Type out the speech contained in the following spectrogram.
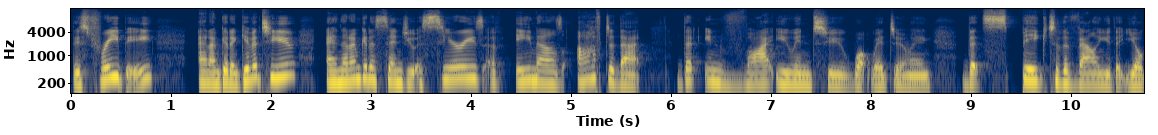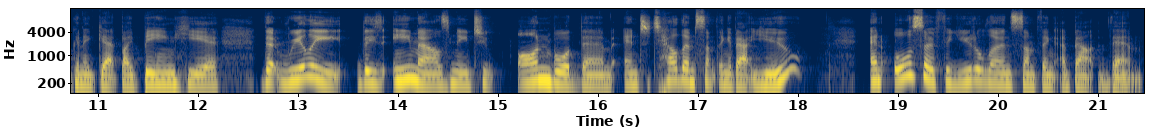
this freebie and I'm going to give it to you. And then I'm going to send you a series of emails after that that invite you into what we're doing, that speak to the value that you're going to get by being here, that really these emails need to onboard them and to tell them something about you and also for you to learn something about them.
